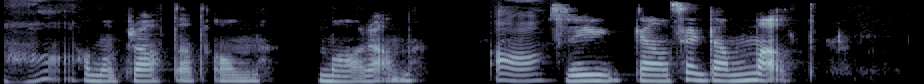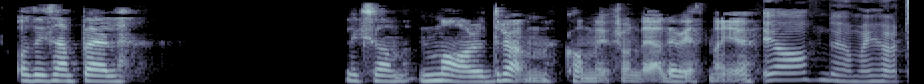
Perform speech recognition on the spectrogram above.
Jaha. har man pratat om maran. Ja. Så det är ganska gammalt. Och till exempel liksom mardröm kommer ju från det, det vet man ju. Ja, det har man ju hört.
